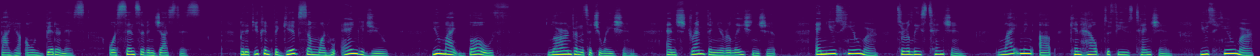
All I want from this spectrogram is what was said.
by your own bitterness or sense of injustice. But if you can forgive someone who angered you, you might both learn from the situation and strengthen your relationship and use humor to release tension. Lightening up can help diffuse tension. Use humor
